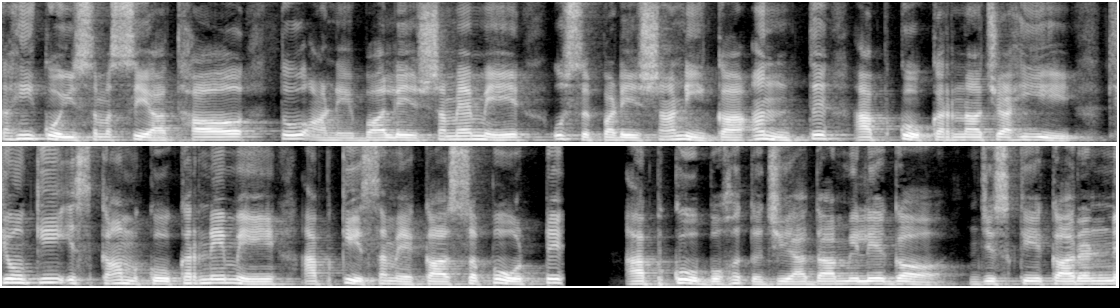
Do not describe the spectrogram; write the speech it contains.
कहीं कोई समस्या था तो आने वाले समय में उस परेशानी का अंत आपको करना चाहिए, क्योंकि इस काम को करने में आपके समय का सपोर्ट आपको बहुत ज़्यादा मिलेगा, जिसके कारण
